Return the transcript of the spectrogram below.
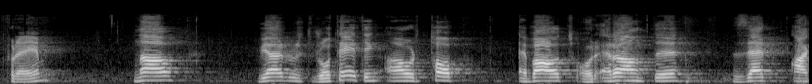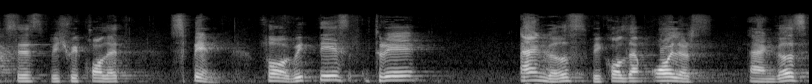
frame. Now we are rotating our top about or around the z axis, which we call it spin. So with these three angles, we call them Euler's angles,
